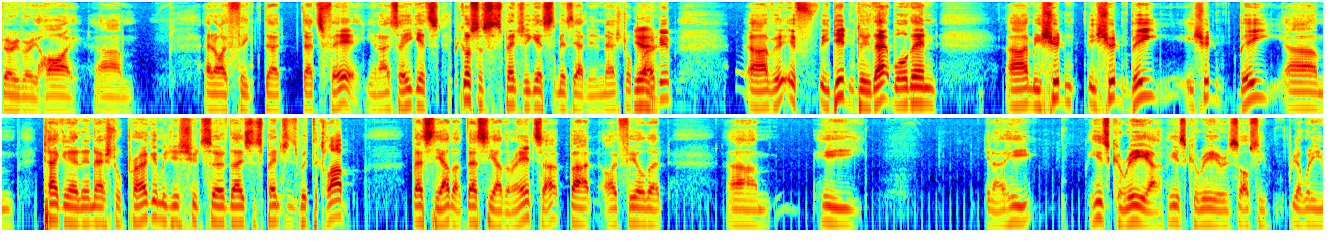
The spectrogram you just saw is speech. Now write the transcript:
very, very high. Um, and I think that that's fair, you know. So he gets because of suspension, he gets to miss out in the international Yeah. program. Uh, if he didn't do that, well then um, he shouldn't. He shouldn't be. He shouldn't be um, taken out of the national program. He just should serve those suspensions with the club. That's the other. That's the other answer. But I feel that um, he, you know, he his career. His career is obviously you know when he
